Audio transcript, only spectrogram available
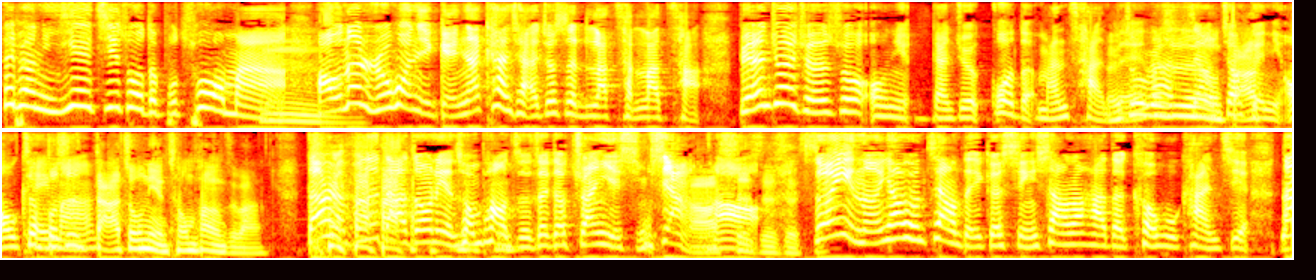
代表你业绩做的不错嘛？嗯、好，那如果你给人家看起来就是邋遢邋遢，别人就会觉得说，哦，你感觉过得蛮惨的、欸。欸、那这样交给你 OK 吗？这不是打肿脸充胖子吗？当然不是打肿脸充胖子，这叫专业形象 啊，是是是。所以呢，要用这样的一个形象让他的客户看见。那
